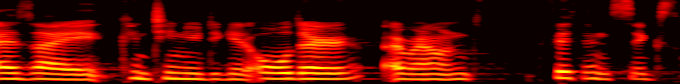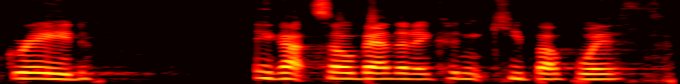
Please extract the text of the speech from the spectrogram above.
as I continued to get older, around fifth and sixth grade, it got so bad that I couldn't keep up with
